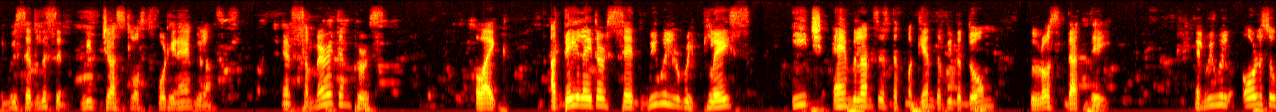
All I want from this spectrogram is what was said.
And we said, listen, we've just lost 14 ambulances. And Samaritan Purse, like a day later said we will replace each ambulances that Magen David Adom lost that day. And we will also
